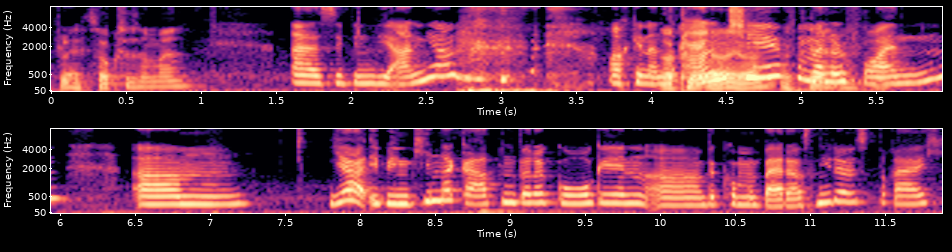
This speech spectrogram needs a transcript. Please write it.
Vielleicht sagst du es einmal. Also ich bin die Anja, auch genannt Okay, ja, Angie ja, von okay, meinen okay. Freunden. Ähm, ja, ich bin Kindergartenpädagogin, äh, wir kommen beide aus Niederösterreich.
